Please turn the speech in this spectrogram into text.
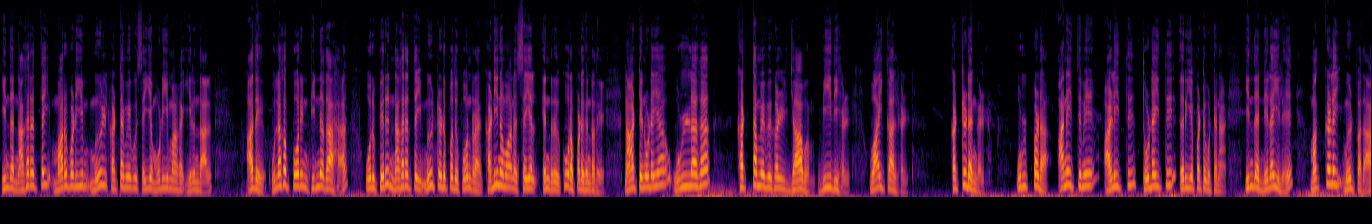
இந்த நகரத்தை மறுபடியும் மீள் கட்டமைப்பு செய்ய முடியுமாக இருந்தால் அது உலகப் போரின் பின்னதாக ஒரு பெரு நகரத்தை மீட்டெடுப்பது போன்ற கடினமான செயல் என்று கூறப்படுகின்றது. நாட்டினுடைய உள்ளக கட்டமைப்புகள் யாவும் வீதிகள் வாய்க்கால்கள் கட்டிடங்கள் உள்பட அனைத்துமே அழித்து துடைத்து எறியப்பட்டு விட்டன. இந்த நிலையிலே மக்களை மீட்பதா?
